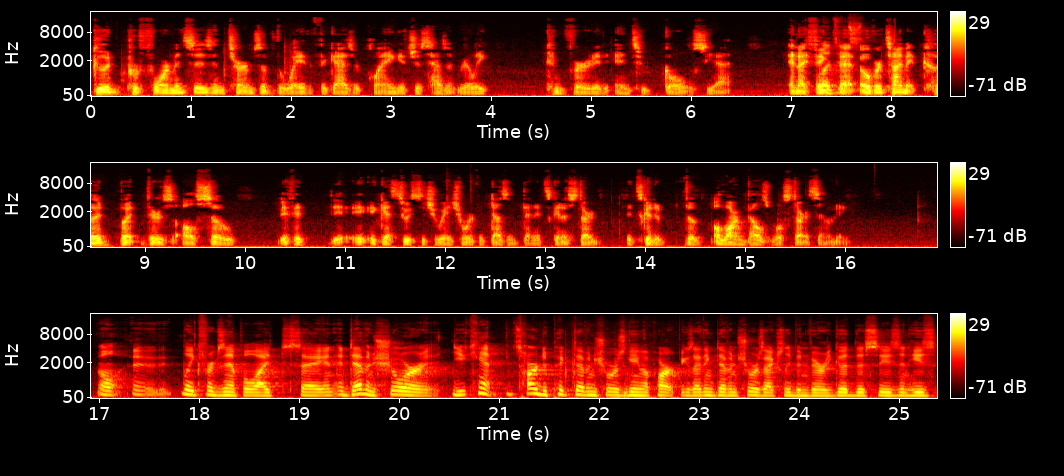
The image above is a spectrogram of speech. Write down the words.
good performances in terms of the way that the guys are playing. It just hasn't really converted into goals yet. And I think well, that over time it could, but there's also, if it, it, it gets to a situation where if it doesn't, then it's going to start, it's going to, the alarm bells will start sounding. Well, uh, like for example, I'd say, and, and Devin Shore, you can't. It's hard to pick Devin Shore's game apart because I think Devin Shore's actually been very good this season. He's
